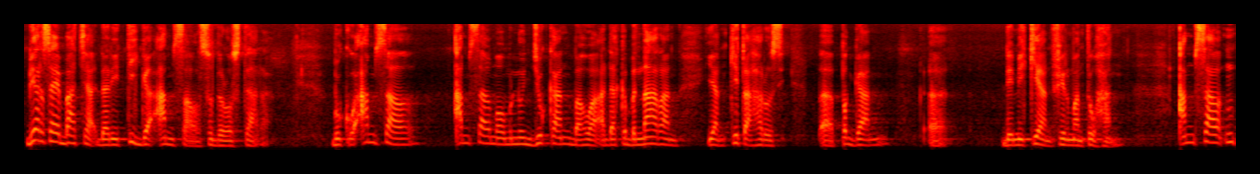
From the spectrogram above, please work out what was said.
Biar saya baca dari tiga Amsal saudara-saudara. Buku Amsal, Amsal mau menunjukkan bahwa ada kebenaran yang kita harus uh, pegang. Uh, demikian firman Tuhan. Amsal 4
